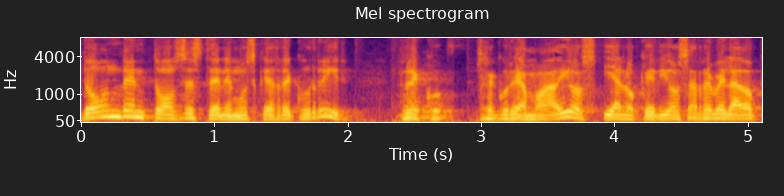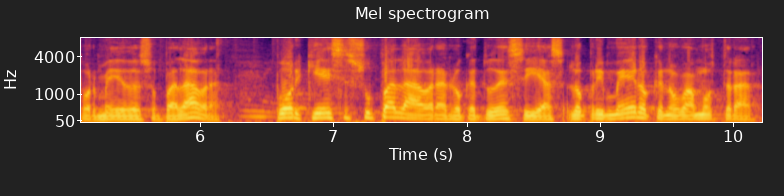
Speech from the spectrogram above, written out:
¿dónde entonces tenemos que recurrir? Recu- a Dios y a lo que Dios ha revelado por medio de su palabra. Porque esa es su palabra, lo que tú decías, lo primero que nos va a mostrar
